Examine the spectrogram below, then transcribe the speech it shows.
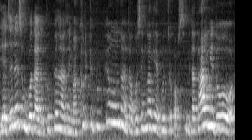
예전의 손보다는 불편하지만 그렇게 불편하다고 생각해 본 적 없습니다. 다행히도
